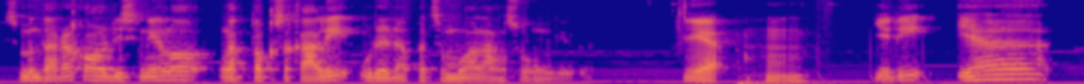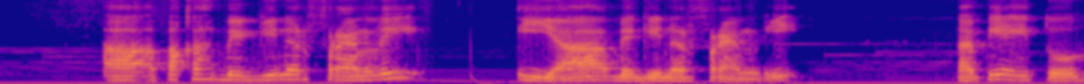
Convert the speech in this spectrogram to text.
Sementara kalau di sini lo ngetok sekali udah dapet semua langsung gitu. Iya. hmm. Jadi ya uh, apakah beginner friendly? Iya, beginner friendly. Tapi ya itu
